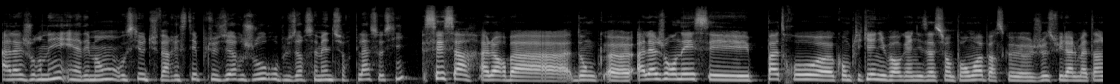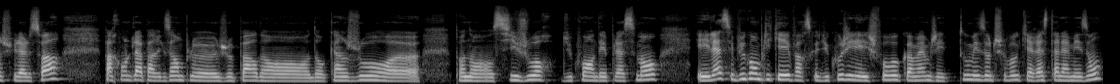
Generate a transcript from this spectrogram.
à la journée et à des moments aussi où tu vas rester plusieurs jours ou plusieurs semaines sur place aussi? C'est ça. Alors bah donc euh, à la journée c'est pas trop euh, compliqué niveau organisation pour moi parce que je suis là le matin, je suis là le soir. Par contre là par exemple euh, je pars dans, dans 15 jours pendant 6 jours du coup en déplacement et là c'est plus compliqué parce que du coup j'ai les chevaux quand même, j'ai tous mes autres chevaux qui restent à la maison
